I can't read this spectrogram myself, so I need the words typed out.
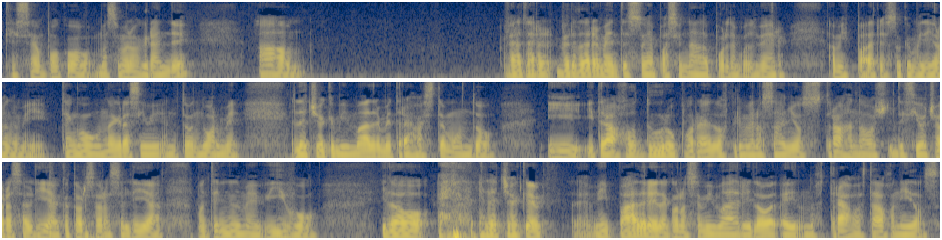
que sea un poco más o menos grande. verdaderamente estoy apasionada por devolver a mis padres lo que me dieron a mí. Tengo un agradecimiento enorme. El hecho de que mi madre me trajo a este mundo y, y trabajó duro por los primeros años, trabajando 18 horas al día, 14 horas al día, manteniéndome vivo. Y luego el, hecho de que eh, mi padre le conoció a mi madre y luego nos trajo a Estados Unidos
